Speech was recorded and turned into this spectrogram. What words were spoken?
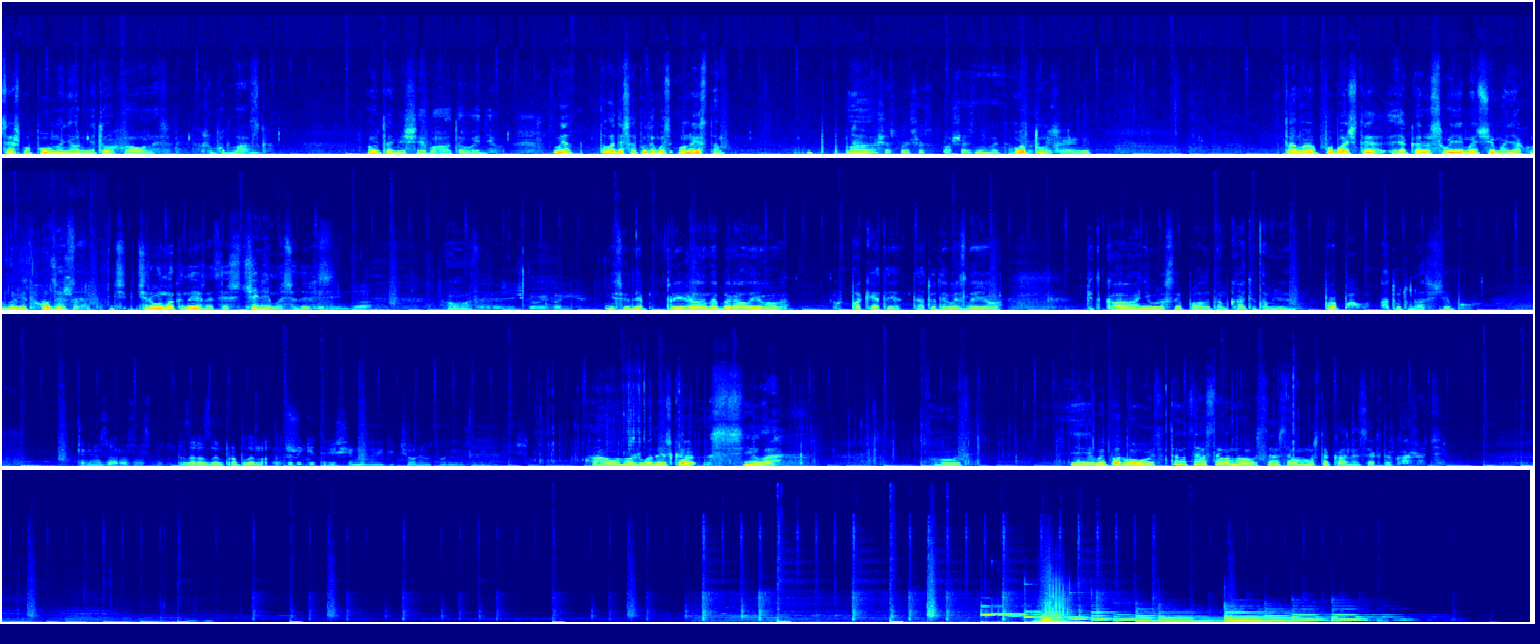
Це ж поповнення орнітофауни. Так що, будь ласка. Ну і там іще багато видів. Ми давайте зараз подивимось вниз там. Да, Е, ви щас, щас Паша зніме там. От тут. Там ви побачите, я кажу, своїми очима, як воно відходить. це що Червонокнижне, це ж чиліма сюди. От. Це жучковий горіх. І сюди приїжджали, набирали його пакети, а туди везли його під канів, розсипали, там Катю там він пропав. А тут у нас ще був. Та він зараз росте. Зараз з ним проблема. Це такі тріщини великі. Чого не утворилися такі тріщини? А воно ж водичка сіла. От. І випаровується. Та оце все воно, все, все воно устаканиться, як то кажуть.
